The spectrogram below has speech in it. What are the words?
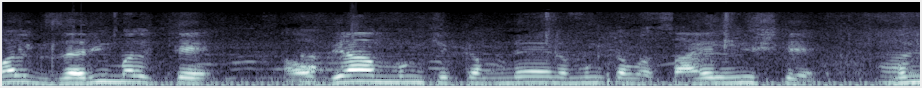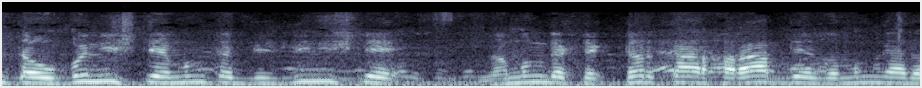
ملک زری ملک ته او بیا مونږ چې کم نه نو مونږ ته وسایل نشته مونږ ته وب نشته مونږ ته بجلی نشته زمونږ د ټریکټر کار خراب دی زمونږ د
